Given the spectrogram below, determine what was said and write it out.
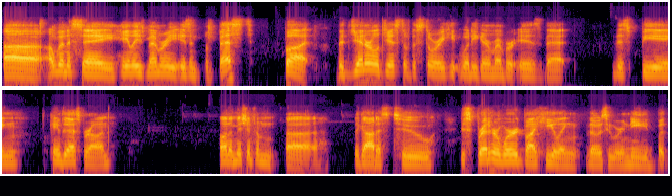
Uh, I'm gonna say Haley's memory isn't the best, but the general gist of the story, he, what he can remember is that this being came to Asperran on a mission from uh, the goddess to spread her word by healing those who were in need, but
